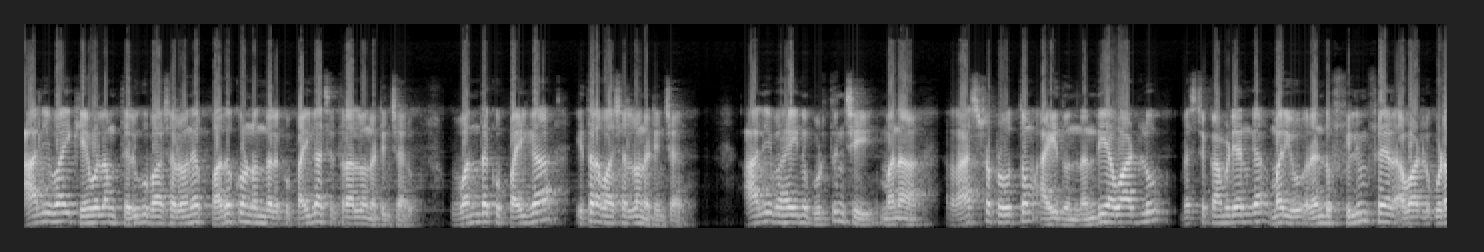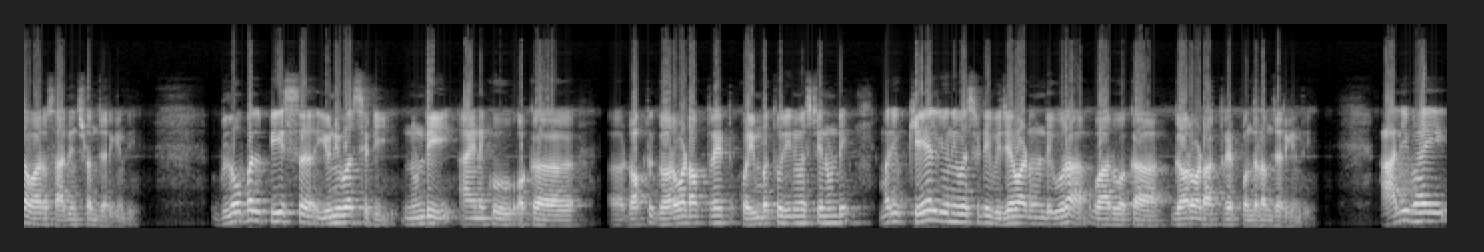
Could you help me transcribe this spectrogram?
ఆలీబాయ్ కేవలం తెలుగు భాషలోనే పదకొండు వందలకు పైగా చిత్రాల్లో నటించారు. వందకు పైగా ఇతర భాషల్లో నటించారు. ఆలీబాయిను గుర్తించి మన రాష్ట్ర ప్రభుత్వం ఐదు నంది అవార్డులు బెస్ట్ కామెడియన్గా మరియు రెండు ఫిల్మ్ఫేర్ అవార్డులు కూడా వారు సాధించడం జరిగింది. గ్లోబల్ పీస్ యూనివర్సిటీ నుండి ఆయనకు ఒక డాక్టర్ గౌరవ డాక్టరేట్ కోయంబత్తూర్ యూనివర్సిటీ నుండి మరియు కేఎల్ యూనివర్సిటీ విజయవాడ నుండి కూడా వారు ఒక గౌరవ డాక్టరేట్ పొందడం జరిగింది. ఆలీభాయ్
